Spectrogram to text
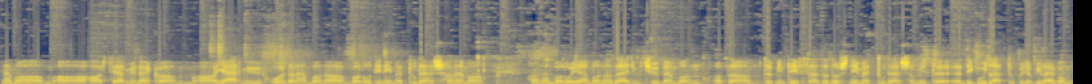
nem a, a harcjárműnek a, a jármű oldalán van a valódi német tudás, hanem a, hanem valójában az ágyúcsőben van az a több mint évszázados német tudás, amit eddig úgy láttuk, hogy a világon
